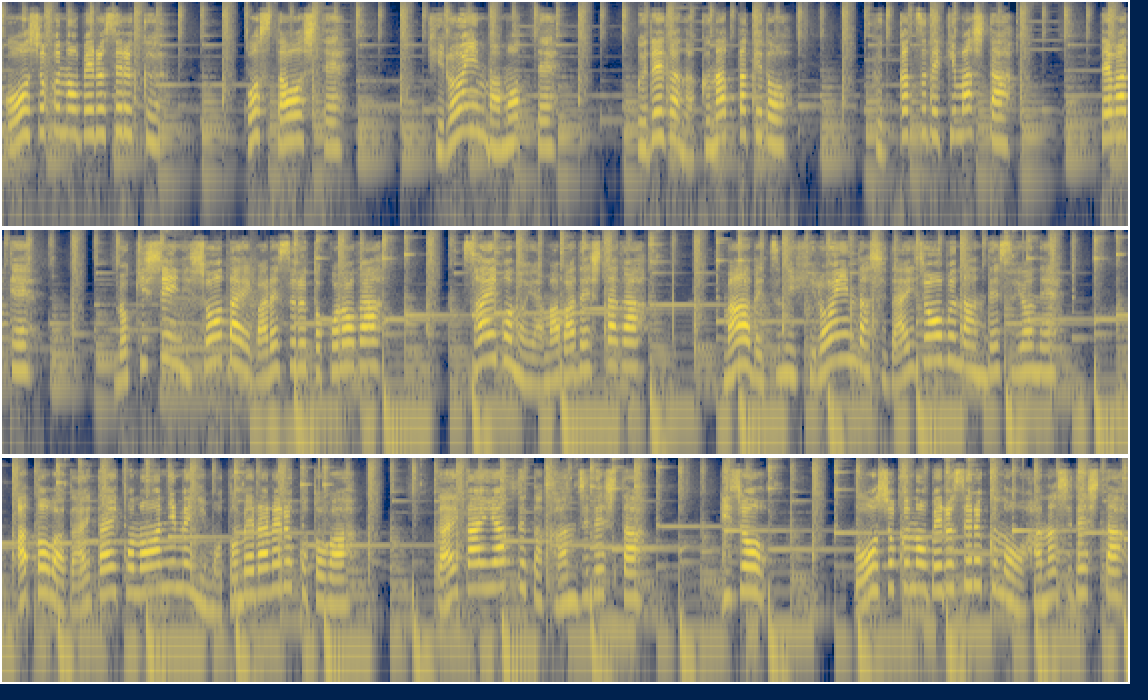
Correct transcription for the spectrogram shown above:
黄色のベルセルク、ボス倒して、ヒロイン守って、腕がなくなったけど、復活できました。ってわけ、ロキシーに正体バレするところが、最後の山場でしたが、まあ別にヒロインだし大丈夫なんですよね。あとは大体このアニメに求められることは、大体合ってた感じでした。以上、黄色のベルセルクのお話でした。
